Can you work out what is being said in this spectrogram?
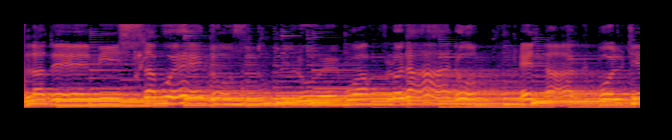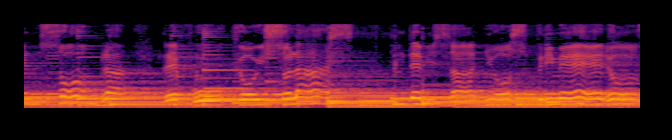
la de mis abuelos, luego afloraron en árbol y en sombra, refugio y solaz de mis años primeros.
